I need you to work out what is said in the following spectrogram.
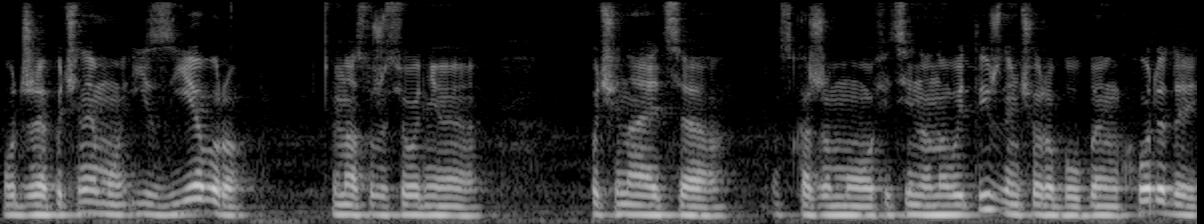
Отже, почнемо із євро. У нас уже сьогодні починається, скажімо, офіційно новий тиждень. Вчора був Bank Holiday.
